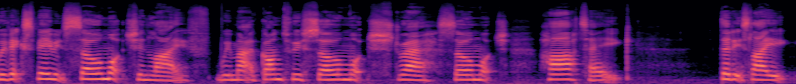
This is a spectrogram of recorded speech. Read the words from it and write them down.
we've experienced so much in life. We might have gone through so much stress, so much heartache, that it's like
